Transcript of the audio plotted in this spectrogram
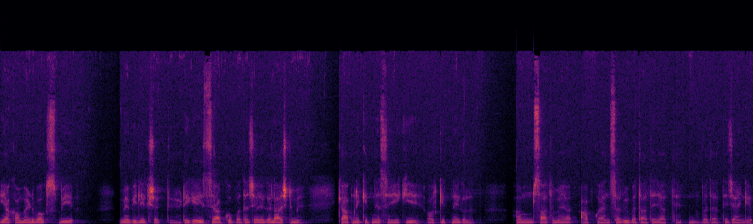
या कमेंट बॉक्स भी, में भी लिख सकते हैं, ठीक है? इससे आपको पता चलेगा लास्ट में कि आपने कितने सही किए और कितने गलत। हम साथ में आपको आंसर भी बताते जाते, बताते जाएँगे,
